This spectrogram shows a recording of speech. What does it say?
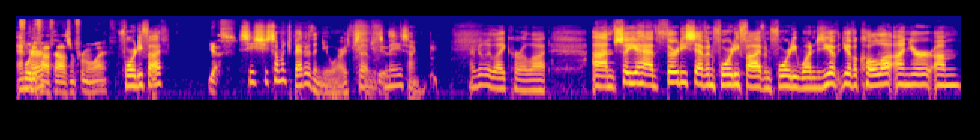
her? 45,000 for my wife. 45? Yes. See, she's so much better than you are. It's, it's amazing. I really like her a lot. Um, so you have 37, 45, and 41. Do you have do you have a cola on your um,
